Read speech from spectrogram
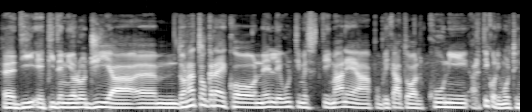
eh, di epidemiologia. Ehm, Donato Greco nelle ultime settimane ha pubblicato alcuni articoli molto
